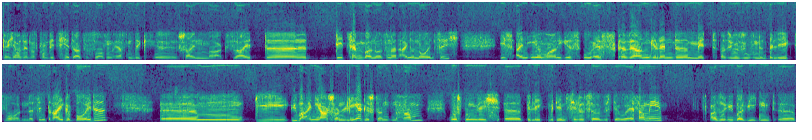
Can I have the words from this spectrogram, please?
durchaus etwas komplizierter, als es so auf den ersten Blick äh, scheinen mag. Seit äh, Dezember 1991 ist ein ehemaliges US-Kasernengelände mit Asylsuchenden belegt worden. Das sind drei Gebäude ähm, die über ein Jahr schon leer gestanden haben. Ursprünglich äh, belegt mit dem Civil Service der US-Armee, also überwiegend äh,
